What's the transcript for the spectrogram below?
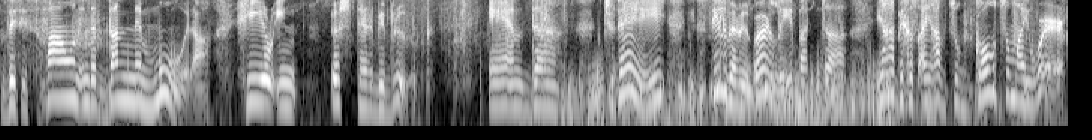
This is found in the Dannemora here in Österbybruk. And uh, today it's still very early, but uh, yeah, because I have to go to my work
